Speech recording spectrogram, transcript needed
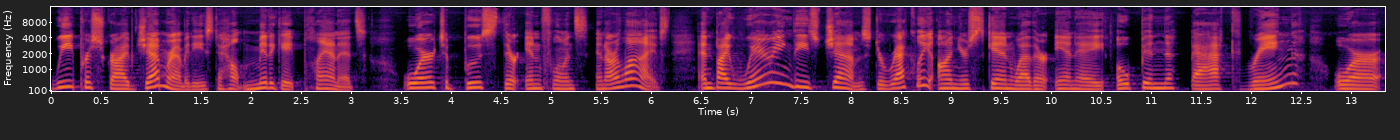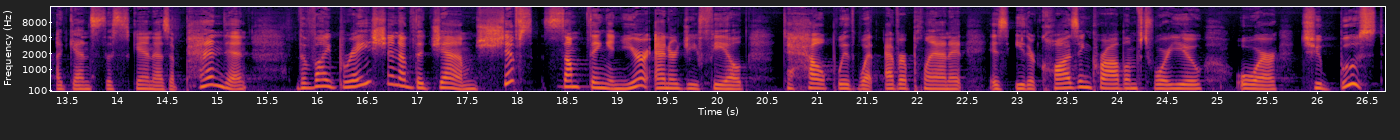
we prescribe gem remedies to help mitigate planets or to boost their influence in our lives. And by wearing these gems directly on your skin, whether in a open back ring or against the skin as a pendant, the vibration of the gem shifts something in your energy field to help with whatever planet is either causing problems for you or to boost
